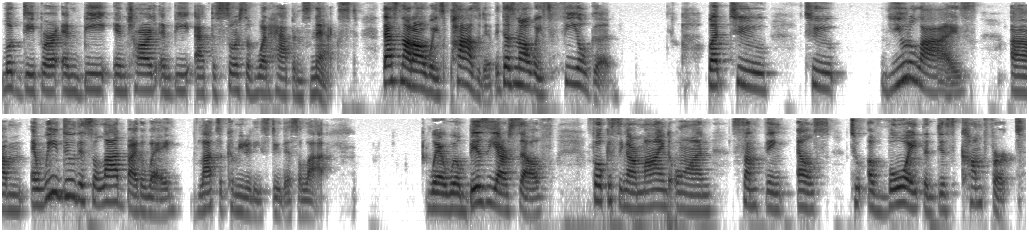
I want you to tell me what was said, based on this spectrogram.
look deeper and be in charge and be at the source of what happens next. That's not always positive. It doesn't always feel good. But to to utilize um, and we do this a lot by the way. Lots of communities do this a lot where we'll busy ourselves focusing our mind on something else to avoid the discomfort,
